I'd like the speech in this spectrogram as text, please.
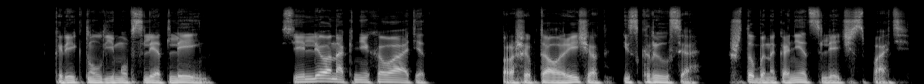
— крикнул ему вслед Лейн. «Селенок не хватит», — прошептал Ричард и скрылся, чтобы, наконец, лечь спать.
